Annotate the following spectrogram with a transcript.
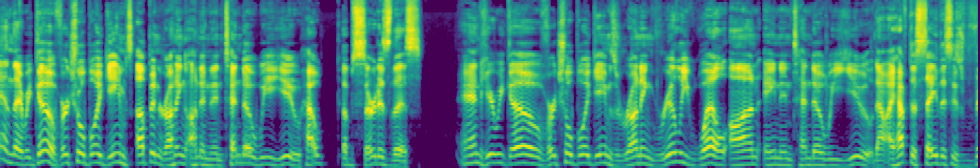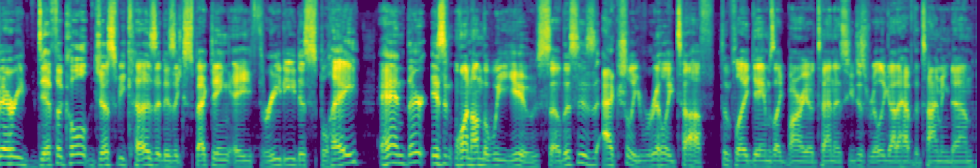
And there we go, Virtual Boy games up and running on a Nintendo Wii U. How absurd is this? And here we go, Virtual Boy games running really well on a Nintendo Wii U. Now, I have to say this is very difficult just because it is expecting a 3D display, and there isn't one on the Wii U, so this is actually really tough to play games like Mario Tennis. You just really gotta have the timing down.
